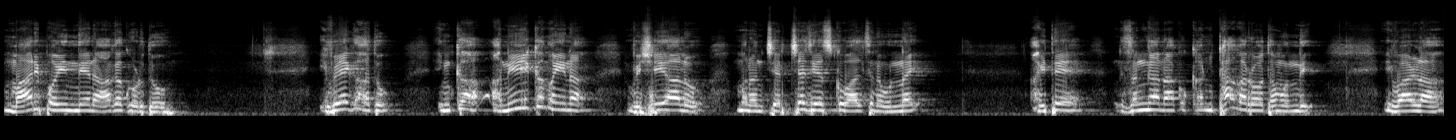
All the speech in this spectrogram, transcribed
మారిపోయింది అని ఆగకూడదు. ఇవే కాదు ఇంకా అనేకమైన విషయాలు మనం చర్చ చేసుకోవాల్సిన ఉన్నాయి. అయితే నిజంగా నాకు కంఠావరోధం ఉంది. ఇవాళ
